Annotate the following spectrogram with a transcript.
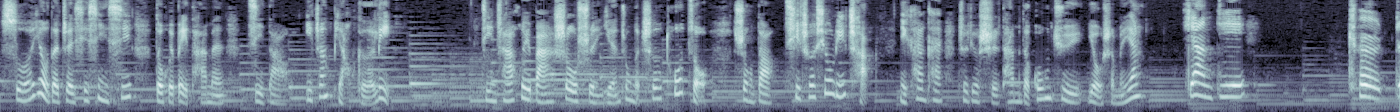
所有的这些信息都会被他们记到一张表格里。警察会把受损严重的车拖走，送到汽车修理厂。你看看，这就是他们的工具有什么呀？相机、尺子。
